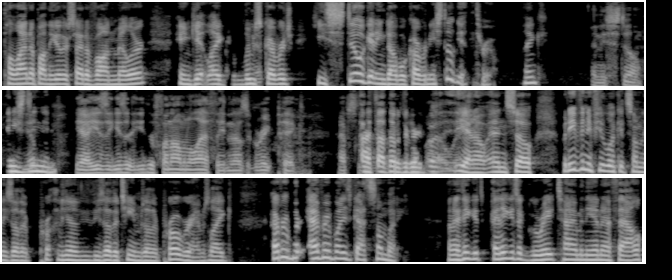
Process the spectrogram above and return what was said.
to line up on the other side of Von Miller and get like loose Yep. coverage. He's still getting double covered and he's still getting through. Like and he's still he's Yep. doing yeah he's a, he's a he's a phenomenal athlete and that was a great pick. Absolutely, I thought that was a great, pick, by the but, way. you know, and so, but even if you look at some of these other, pro, you know, these other teams, other programs, like everybody, everybody's got somebody, and I think it's, I think it's a great time in the NFL.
